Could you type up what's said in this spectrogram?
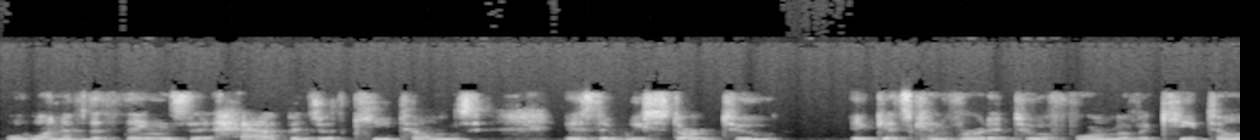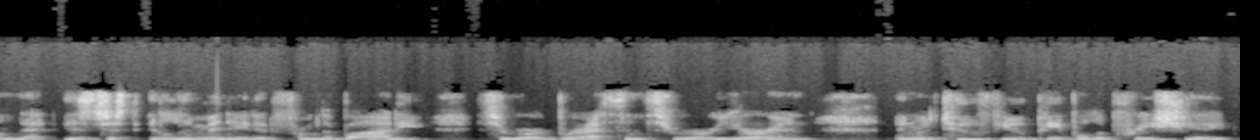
Well, one of the things that happens with ketones is that we start to it gets converted to a form of a ketone that is just eliminated from the body through our breath and through our urine. And what too few people appreciate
